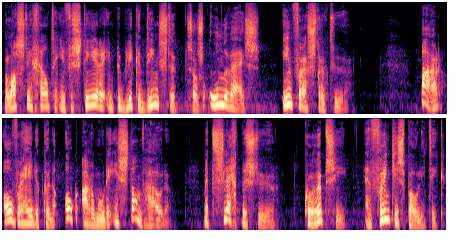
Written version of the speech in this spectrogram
belastinggeld te investeren in publieke diensten, zoals onderwijs, infrastructuur. Maar overheden kunnen ook armoede in stand houden met slecht bestuur, corruptie en vriendjespolitiek.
